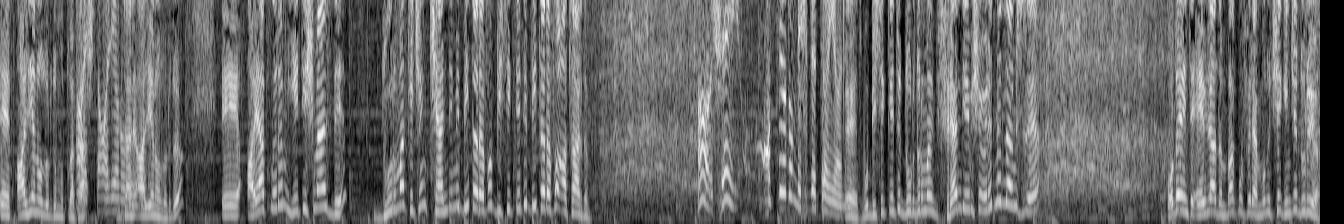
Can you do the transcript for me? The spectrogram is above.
Evet alyan olurdu mutlaka. Ha işte alyan bir tane alyan olurdu. E, ayaklarım yetişmezdi. Durmak için kendimi bir tarafa bisikleti bir tarafa atardım. Ha şey atlıyordun bisikletten yani. Evet bu bisikleti durdurma fren diye bir şey öğretmediler mi size ya? O da ente evladım bak bu fren bunu çekince duruyor.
